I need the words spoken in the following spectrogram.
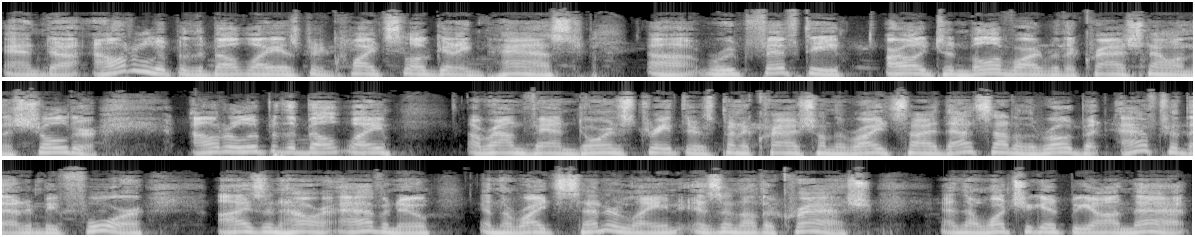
And uh, outer loop of the Beltway has been quite slow getting past uh, Route 50, Arlington Boulevard, with a crash now on the shoulder. Outer loop of the Beltway around Van Dorn Street. There's been a crash on the right side. That's out of the road. But after that and before Eisenhower Avenue in the right center lane is another crash. And then once you get beyond that,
